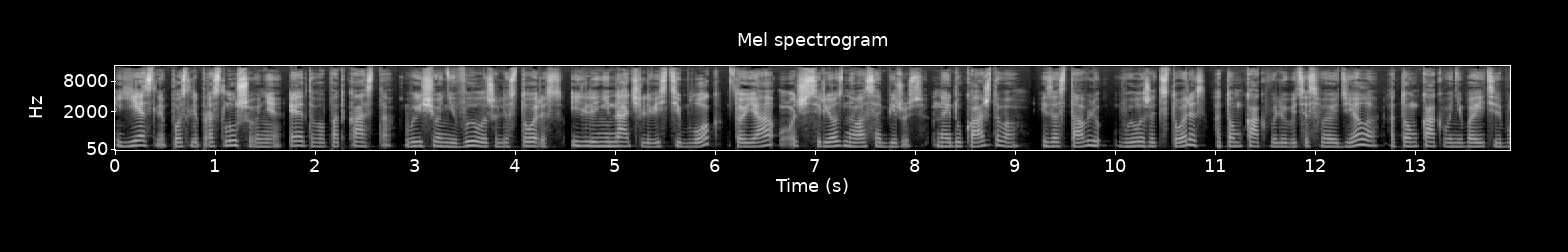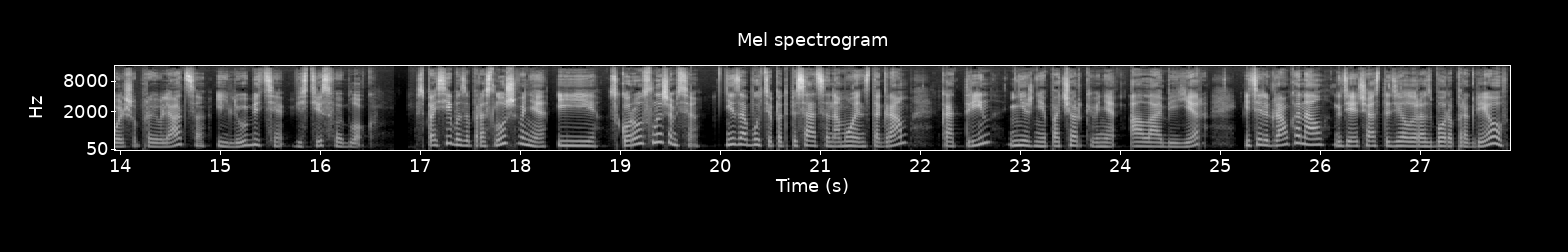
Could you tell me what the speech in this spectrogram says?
Если после прослушивания этого подкаста вы еще не выложили сторис или не начали вести блог, то я очень серьезно вас обижусь. Найду каждого и заставлю выложить сторис о том, как вы любите свое дело, о том, как вы не боитесь больше проявляться и любите вести свой блог. Спасибо за прослушивание и скоро услышимся. Не забудьте подписаться на мой инстаграм Катрин, нижнее подчеркивание, Алабиер и телеграм-канал, где я часто делаю разборы прогревов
